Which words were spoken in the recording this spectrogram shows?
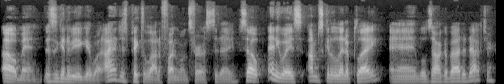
Oh man, this is going to be a good one. I just picked a lot of fun ones for us today. So, anyways, I'm just going to let it play and we'll talk about it after.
